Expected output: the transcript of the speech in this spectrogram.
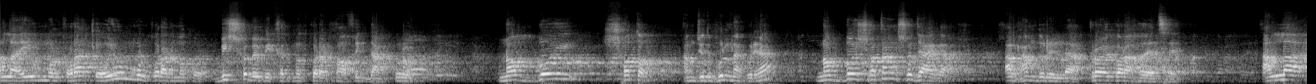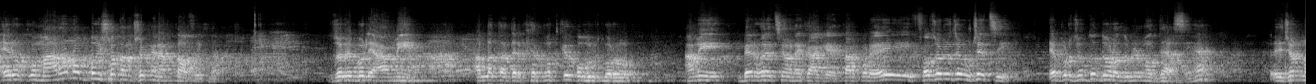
আল্লাহ এই উম্মুল কোরআনকে ওই উম্মুল কোরআন মতো বিশ্বব্যাপী খেদমত করার তৌফিক দান করুন। নব্বই শতক, আমি যদি ভুল না করি হ্যাঁ? নব্বই শতাংশ জায়গা আলহামদুলিল্লাহ ক্রয় করা হয়েছে। আল্লাহ এরকম আরও নব্বই শতাংশ কেনার তৌফিক দান। জোরে বলি আমি আল্লাহ তাদের খেদমতকে কবুল করুন। আমি বের হয়েছি অনেক আগে, তারপরে এই ফজরে যে উঠেছি, এ পর্যন্ত দৌড়াদৌড়ির মধ্যে আছি হ্যাঁ? এই জন্য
